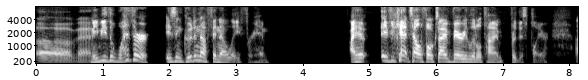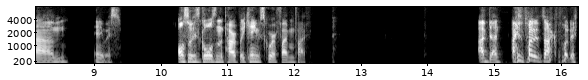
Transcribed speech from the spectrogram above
Oh man. Maybe the weather isn't good enough in LA for him. I have, if you can't tell, folks, I have very little time for this player. Um, anyways, also his goals in the power play can't even score at five and five. I'm done. I just wanted to talk about it.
